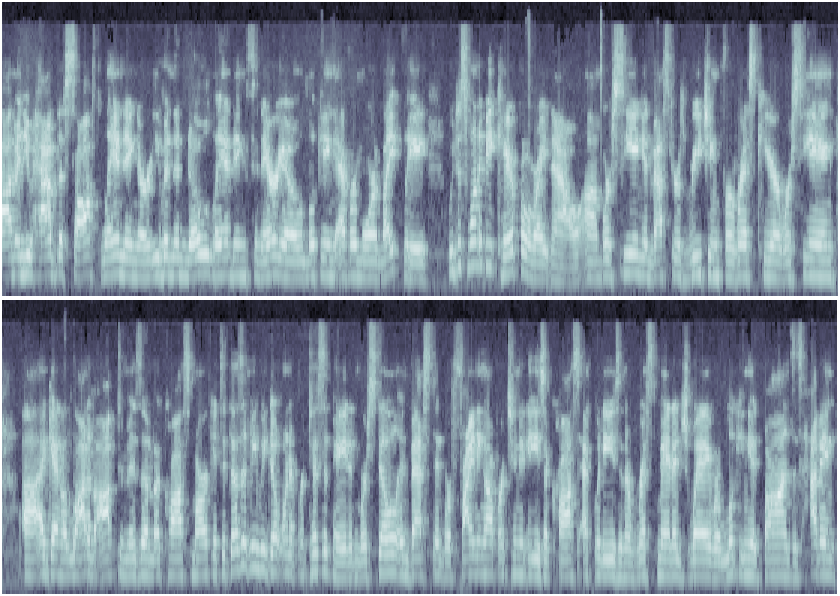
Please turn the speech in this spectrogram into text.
Um, and you have the soft landing or even the no landing scenario looking ever more likely. We just want to be careful right now. Um, we're seeing investors reaching for risk here. We're seeing, uh, again, a lot of optimism across markets. It doesn't mean we don't want to participate, and we're still invested. We're finding opportunities across equities in a risk managed way. We're looking at bonds as having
